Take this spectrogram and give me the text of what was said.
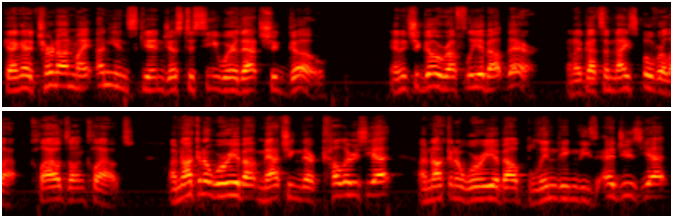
Okay, I'm going to turn on my onion skin just to see where that should go. And it should go roughly about there. And I've got some nice overlap, clouds on clouds. I'm not going to worry about matching their colors yet. I'm not going to worry about blending these edges yet.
